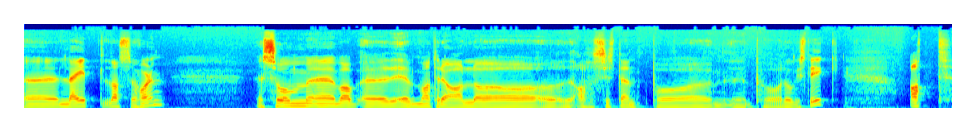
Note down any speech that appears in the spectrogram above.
eh, Leit Lasse Holm, som eh, var eh, material- og assistent på, på logistikk, at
